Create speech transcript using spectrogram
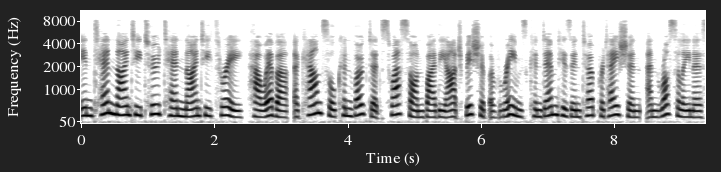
In 1092–1093, however, a council convoked at Soissons by the Archbishop of Reims condemned his interpretation, and Roscelinus,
